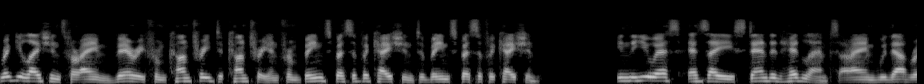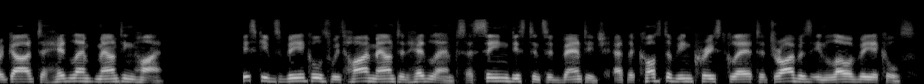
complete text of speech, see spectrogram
Regulations for aim vary from country to country and from beam specification to beam specification. In the US, SAE standard headlamps are aimed without regard to headlamp mounting height. This gives vehicles with high-mounted headlamps a seeing distance advantage, at the cost of increased glare to drivers in lower vehicles.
